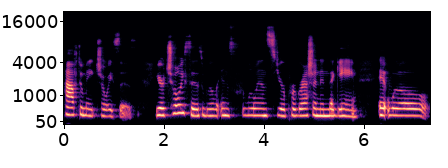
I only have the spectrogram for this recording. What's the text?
have to make choices. Your choices will influence your progression in the game. It will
